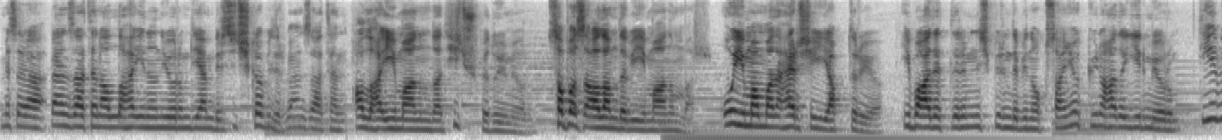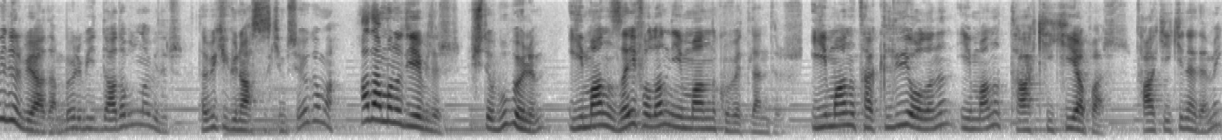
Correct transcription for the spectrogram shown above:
Mesela ben zaten Allah'a inanıyorum diyen birisi çıkabilir. Ben zaten Allah'a imanımdan hiç şüphe duymuyorum. Sapasağlam da bir imanım var. O iman bana her şeyi yaptırıyor. İbadetlerimin hiçbirinde bir noksan yok, günaha da girmiyorum diyebilir bir adam. Böyle bir iddiada bulunabilir. Tabii ki günahsız kimse yok ama adam bunu diyebilir. İşte bu bölüm imanı zayıf olanın imanını kuvvetlendirir. İmanı taklidi olanın imanı tahkiki yapar. Tahkiki ne demek?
